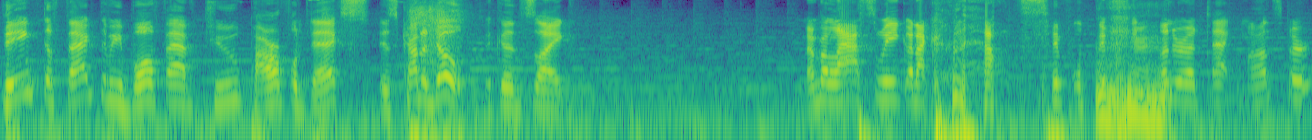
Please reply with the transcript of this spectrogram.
think the fact that we both have two powerful decks is kind of dope because like, remember last week when I couldn't out simple 1500 attack monster?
